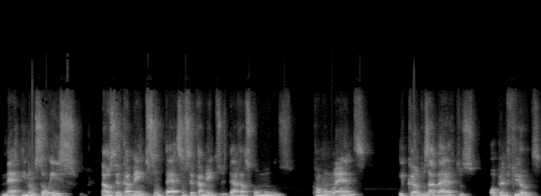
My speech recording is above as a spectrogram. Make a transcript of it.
né? E não são isso. Tá? Os cercamentos são, são cercamentos de terras comuns, common lands, e campos abertos, open fields,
